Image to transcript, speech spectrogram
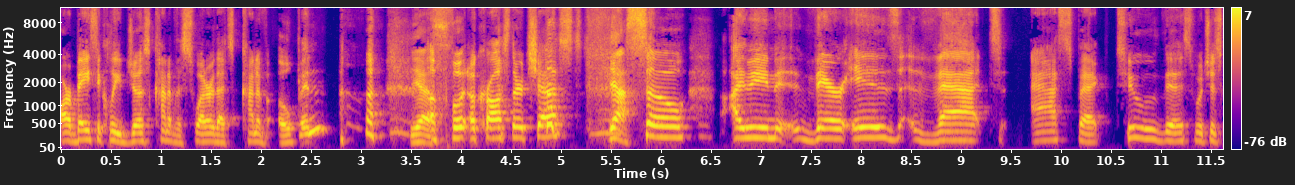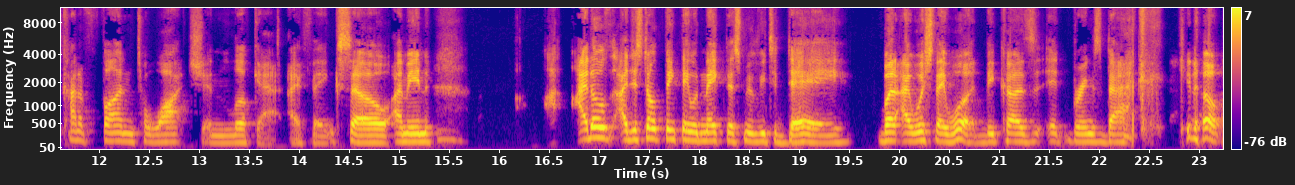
are basically just kind of a sweater that's kind of open, a foot across their chest. Yeah. So, I mean, there is that aspect to this, which is kind of fun to watch and look at, I think. So, I mean, I- don't, I just don't think they would make this movie today, but I wish they would because it brings back, you know,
